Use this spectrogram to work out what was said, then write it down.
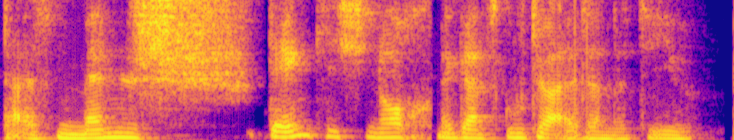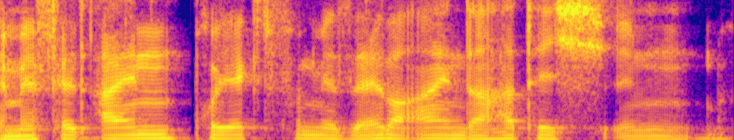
da ist ein Mensch, denke ich, noch eine ganz gute Alternative. Mir fällt ein Projekt von mir selber ein, da hatte ich in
